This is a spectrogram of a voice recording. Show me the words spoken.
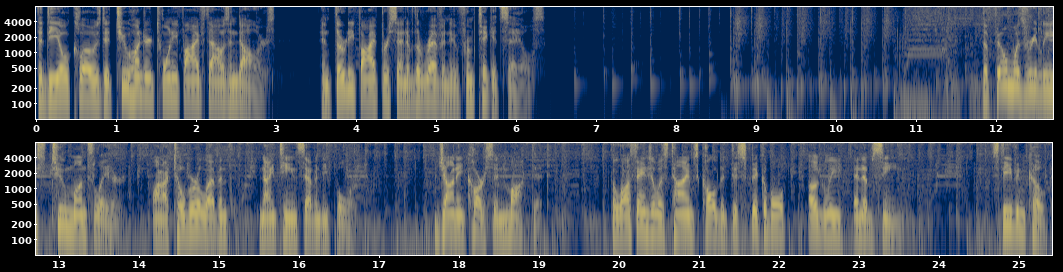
the deal closed at $225,000 and 35% of the revenue from ticket sales. The film was released two months later, on October 11th, 1974. Johnny Carson mocked it. The Los Angeles Times called it despicable, ugly, and obscene. Stephen Koch,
